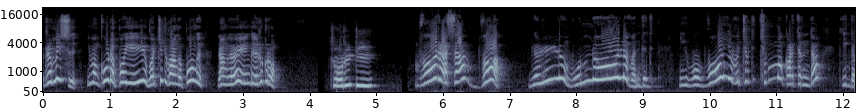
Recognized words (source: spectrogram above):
ரமேஷ் இவன் கூட போய் வச்சுட்டு வாங்க போங்க. நாங்க இங்க இருக்கிறோம். சரி டி. வா ராசா வா. எல்லாம் உன்னோட வந்தது. நீ வாயை வச்சுட்டு சும்மா கடத்திருந்தா இந்த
